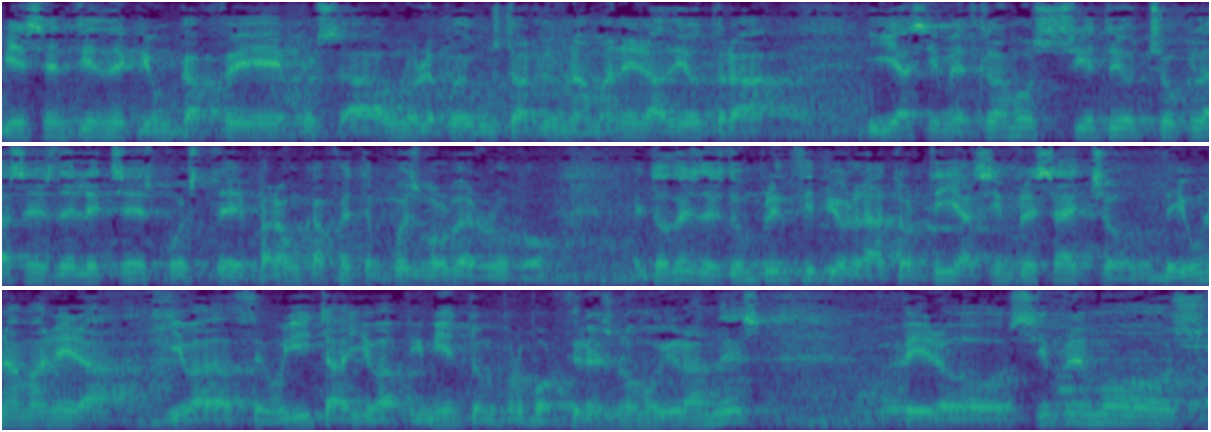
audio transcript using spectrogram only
bien se entiende que un café pues a uno le puede gustar de una manera, de otra, y ya si mezclamos siete, ocho clases de leches, pues te, para un café te puedes volver loco. Entonces, desde un principio la tortilla siempre se ha hecho de una manera, lleva cebollita, lleva pimiento en proporciones no muy grandes, pero siempre hemos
